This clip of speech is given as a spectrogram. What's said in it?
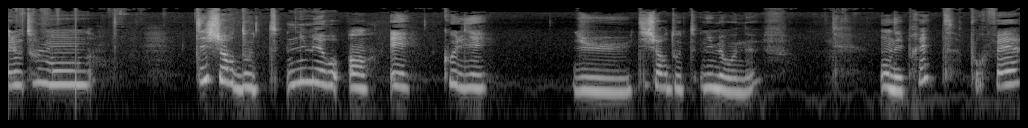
Hello tout le monde T-shirt d'août numéro 1 et collier du t-shirt d'août numéro 9. On est prête pour faire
